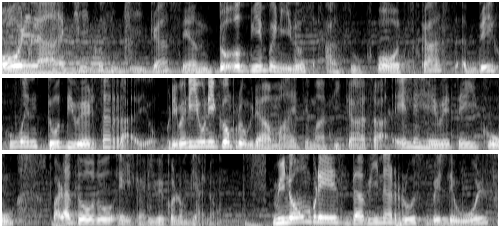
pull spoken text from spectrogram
Hola chicos y chicas, sean todos bienvenidos a su podcast de Juventud Diversa Radio, primer y único programa de temáticas LGBTIQ para todo el Caribe colombiano. Mi nombre es Davina Roosevelt de Wolf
